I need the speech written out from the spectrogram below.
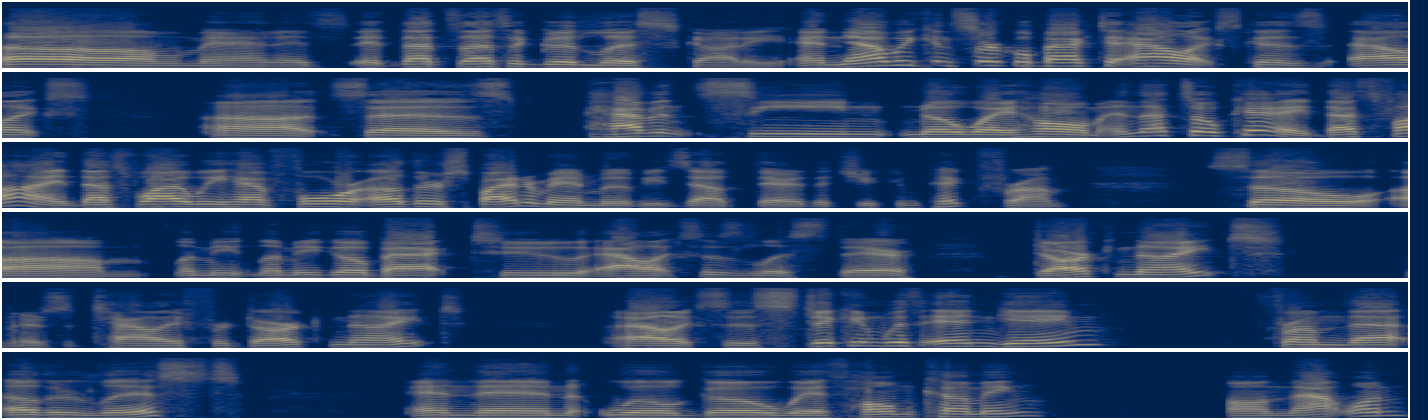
Oh man, it's it, that's that's a good list, Scotty. And now we can circle back to Alex because Alex uh, says haven't seen No Way Home, and that's okay. That's fine. That's why we have four other Spider-Man movies out there that you can pick from. So um, let me let me go back to Alex's list there. Dark Knight. There's a tally for Dark Knight. Alex is sticking with Endgame from that other list, and then we'll go with Homecoming on that one.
